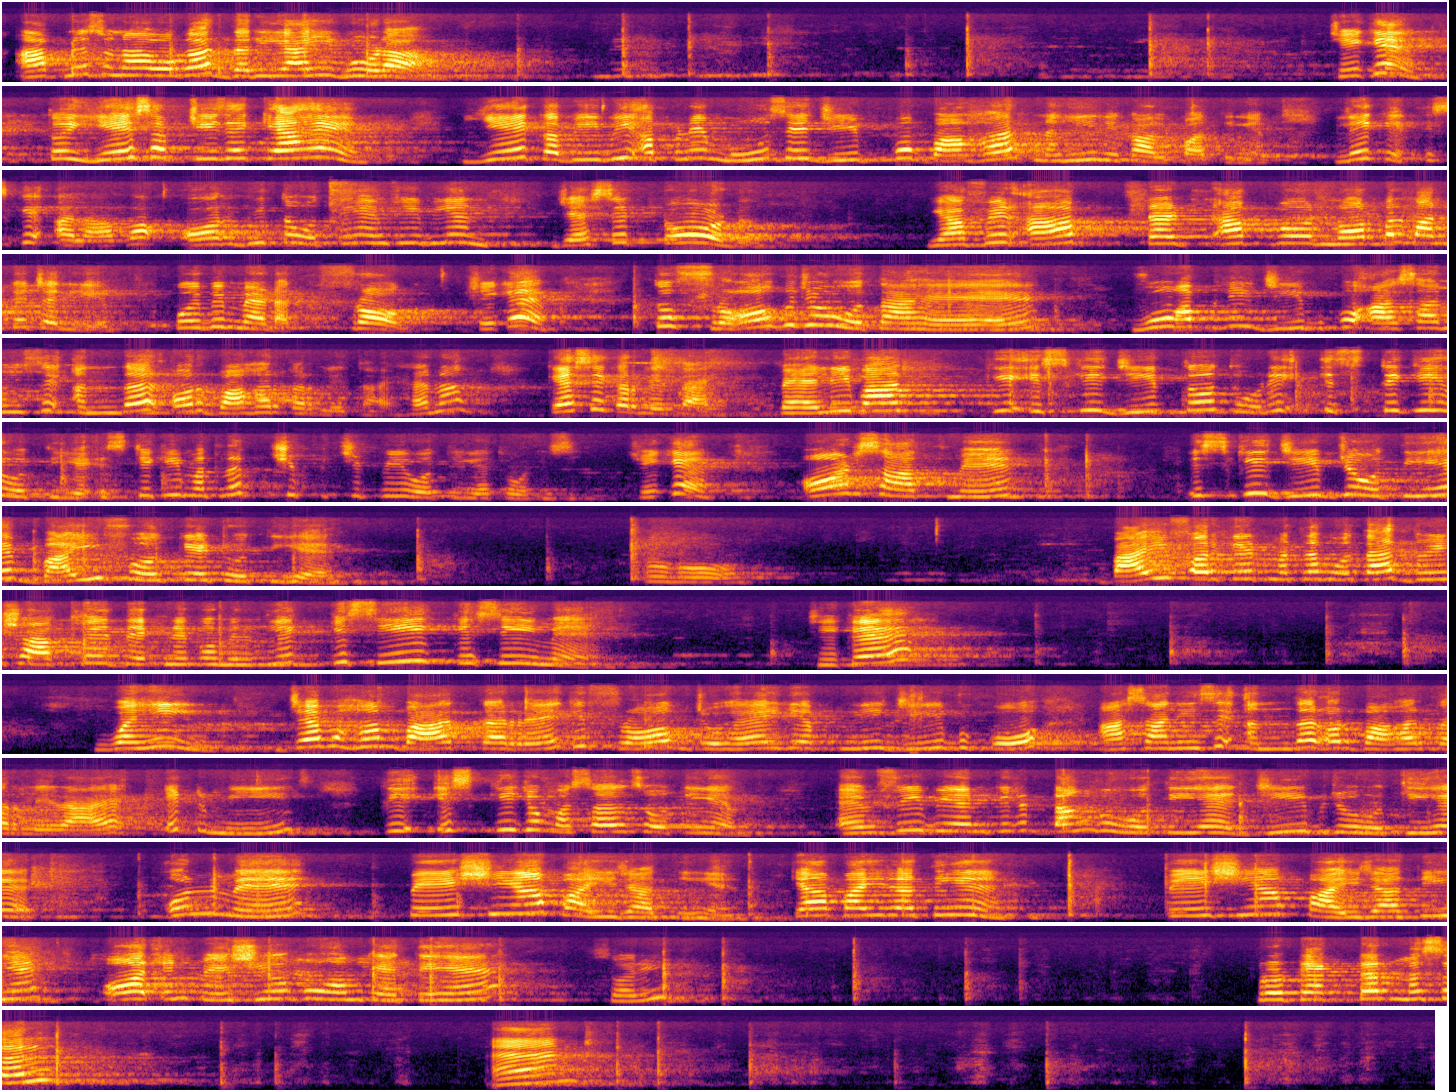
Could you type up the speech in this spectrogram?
आपने सुना होगा दरियाई घोड़ा। ठीक है? तो ये सब चीज़ें क्या है? ये कभी भी अपने मुँह से जीभ को बाहर नहीं निकाल पाती हैं। लेकिन इसके अलावा और भी तो होते हैं एम्फीबियन जैसे टोड, या फिर आप आप नॉर्मल मान के चलिए, कोई भी मेढक फ्रॉग ठीक है? तो फ्रॉग जो होता है वो अपनी जीभ को आसानी से अंदर और बाहर कर लेता है है ना? कैसे कर लेता है? पहली बात कि इसकी जीभ तो थोड़ी स्टिकी होती है। स्टिकी मतलब चिपचिपी होती है थोड़ी सी, ठीक है? और साथ में इसकी जीभ जो होती है बाईफर्केट होती है। ओहो। बाईफर्केट मतलब होता है द्विशाखें देखने को मिलती है किसी किसी में, ठीक है? वहीं जब हम बात कर रहे हैं कि फ्रॉग जो है, ये अपनी जीभ को आसानी से अंदर और बाहर कर ले रहा है। इट मीन्स कि इसकी जो मसल्स होती हैं एम्फीबियन की जो टंग होती है, जीभ जो होती है, उनमें पेशियाँ पाई जाती हैं। क्या पाई जाती हैं? पेशियाँ पाई जाती हैं और इन पेशियों को हम कहते हैं sorry protractor muscle and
